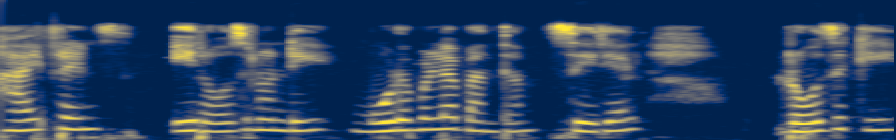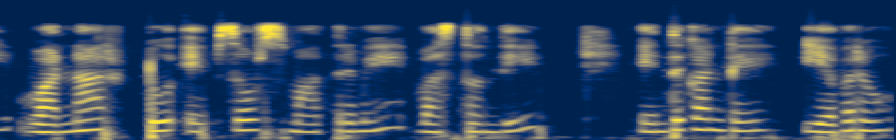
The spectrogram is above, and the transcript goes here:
హాయ్ ఫ్రెండ్స్ ఈ రోజు నుండి మూడుముళ్ళ బంధం సీరియల్ రోజుకి వన్ ఆర్ టూ ఎపిసోడ్స్ మాత్రమే వస్తుంది. ఎందుకంటే ఎవరు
